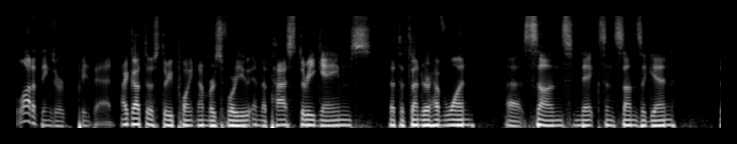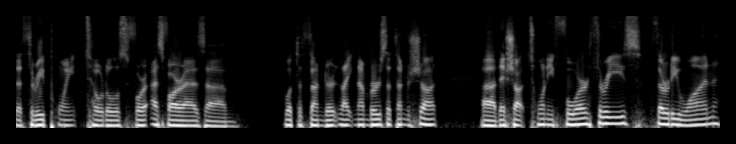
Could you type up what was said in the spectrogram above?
a lot of things are pretty bad. I got those three point numbers for you in the past three games that the Thunder have won. Uh, Suns, Knicks, and Suns again. The three point totals for as far as um, what the Thunder like numbers the Thunder shot. Uh, they shot 24 threes, 31,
